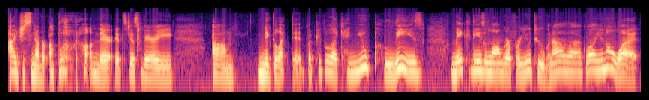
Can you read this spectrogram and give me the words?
I just never upload on there. It's just very um, neglected. But people are like, can you please make these longer for YouTube? And I was like, well, you know what?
